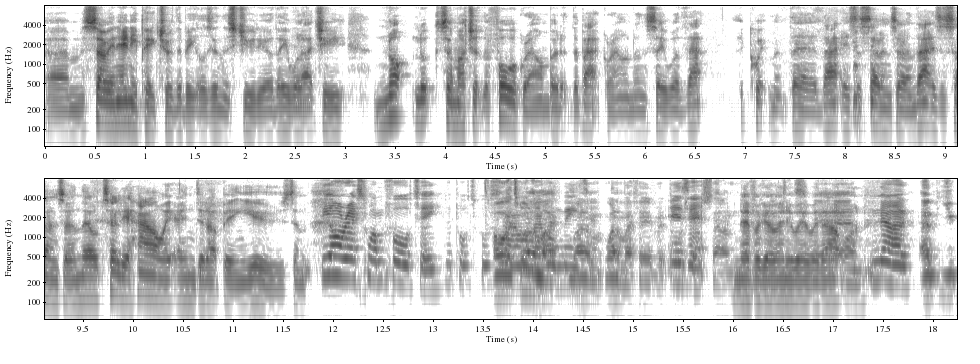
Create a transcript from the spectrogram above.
Um, so in any picture of the Beatles in the studio, they will actually not look so much at the foreground, but at the background, and say, "Well, that equipment there, that is a so and so, and that is a so and so," and they'll tell you how it ended up being used, and The RS 140, the portable sound. oh, sound it's one of my level meter. one of, one of my favourite. Is it? Sound never go anywhere without Yeah. one. No. Um, you,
